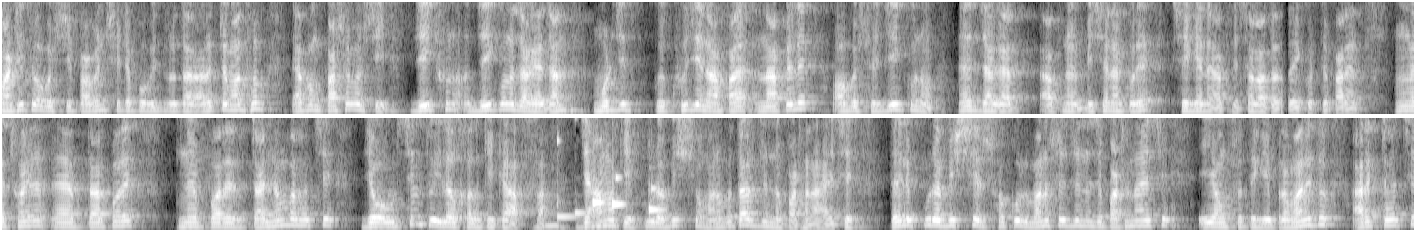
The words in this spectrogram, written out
মাটি তো অবশ্যই পাবেন, সেটা পবিত্রতার আরেকটা মাধ্যম। এবং পাশাপাশি যেই কোনো যেই কোনো জায়গায় যান, মসজিদ খুঁজে না না পেলে অবশ্যই যে কোনো জায়গার আপনার বিছানা করে সেখানে আপনি সালাত আদায় করতে পারেন। ছয় তারপরে পরের চার নম্বর হচ্ছে যে উরসিল তু ইলাল খালকি কাফা যে আমাকে পুরো বিশ্ব মানবতার জন্য পাঠানো হয়েছে। তাইলে পুরো বিশ্বের সকল মানুষের জন্য যে পাঠানো হয়েছে, এই অংশ থেকে প্রমাণিত। আরেকটা হচ্ছে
